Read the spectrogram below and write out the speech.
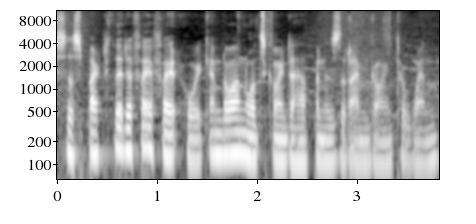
Suspect that if I fight Awakened One, what's going to happen is that I'm going to win.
